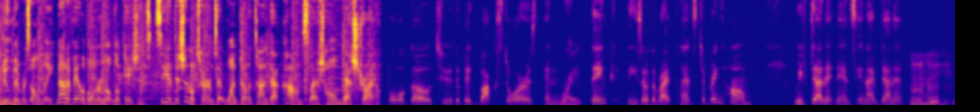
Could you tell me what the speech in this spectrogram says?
New members only. Not available in remote locations. See additional terms at onepeloton.com slash home dash trial. People will go to the big box stores and right. think these are the right plants to bring home We've done it, Nancy and I've done it. Mm-hmm. mm-hmm.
